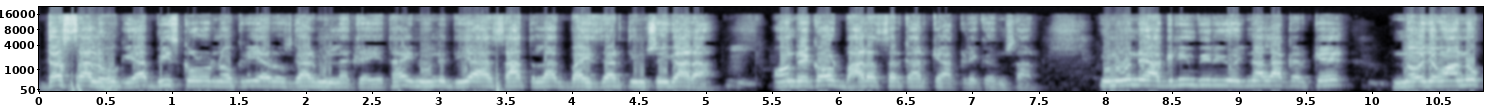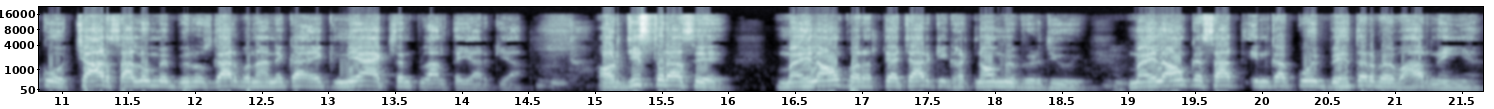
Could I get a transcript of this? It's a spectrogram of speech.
दस साल हो गया बीस करोड़ नौकरी या रोज़गार मिलना चाहिए था। इन्होंने दिया है सात लाख बाईस हज़ार तीन सौ ग्यारह। ऑन रिकॉर्ड भारत सरकार के आंकड़े के अनुसार। इन्होंने अग्निवीर योजना ला करके नौजवानों को चार सालों में बेरोजगार बनाने का एक नया एक्शन प्लान तैयार किया। और जिस तरह से महिलाओं पर अत्याचार की घटनाओं में वृद्धि हुई महिलाओं के साथ इनका कोई बेहतर व्यवहार नहीं है।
